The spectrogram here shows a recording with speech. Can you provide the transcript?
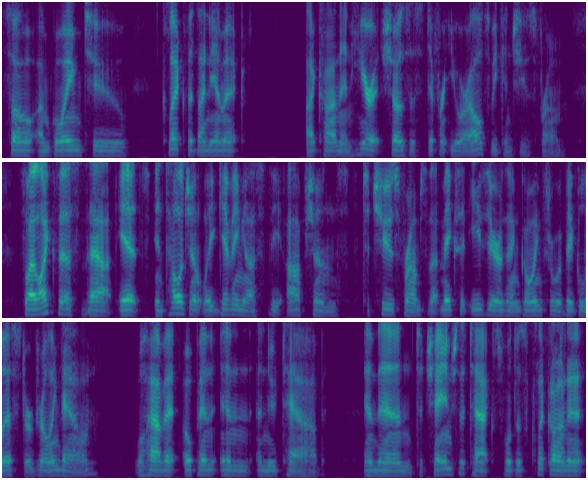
So I'm going to click the dynamic icon and here it shows us different URLs we can choose from. So I like this that it's intelligently giving us the options to choose from so that makes it easier than going through a big list or drilling down. We'll have it open in a new tab and then to change the text we'll just click on it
